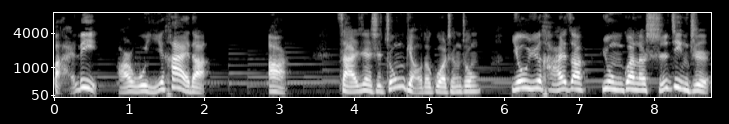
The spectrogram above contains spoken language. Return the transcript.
百利。而无一害的。二，在认识钟表的过程中，由于孩子用惯了十进制，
